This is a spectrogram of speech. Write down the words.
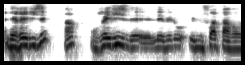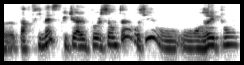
les réviser. Hein. On révise les, les, vélos une fois par, par trimestre. Puis tu as le call center aussi, on, on répond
